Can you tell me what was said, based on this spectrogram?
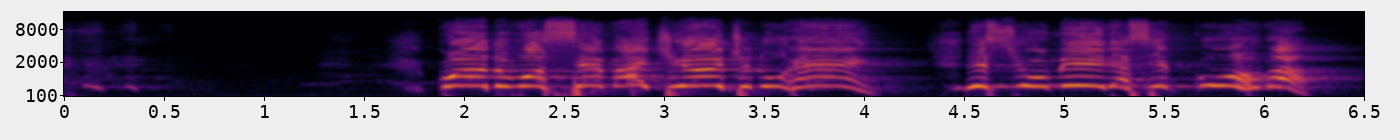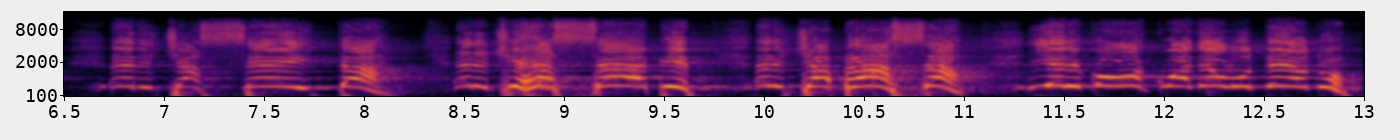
Quando você vai diante do rei e se humilha, se curva, ele te aceita ele te recebe, ele te abraça e ele coloca o anel no dedo,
